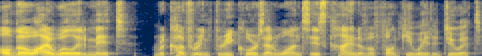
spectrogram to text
Although I will admit, recovering three cores at once is kind of a funky way to do it.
